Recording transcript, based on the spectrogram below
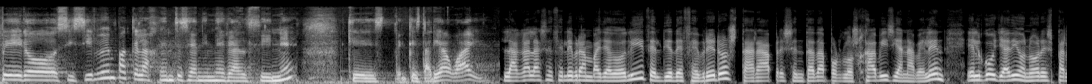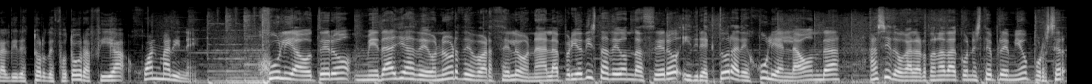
Pero si sirven para que la gente se anime al cine, que, que estaría guay. La gala se celebra en Valladolid el 10 de febrero, estará presentada por los Javis y Ana Belén. El Goya de honor es para el director de fotografía Juan Mariné. Julia Otero, Medalla de Honor de Barcelona. La periodista de Onda Cero y directora de Julia en la Onda ha sido galardonada con este premio por ser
